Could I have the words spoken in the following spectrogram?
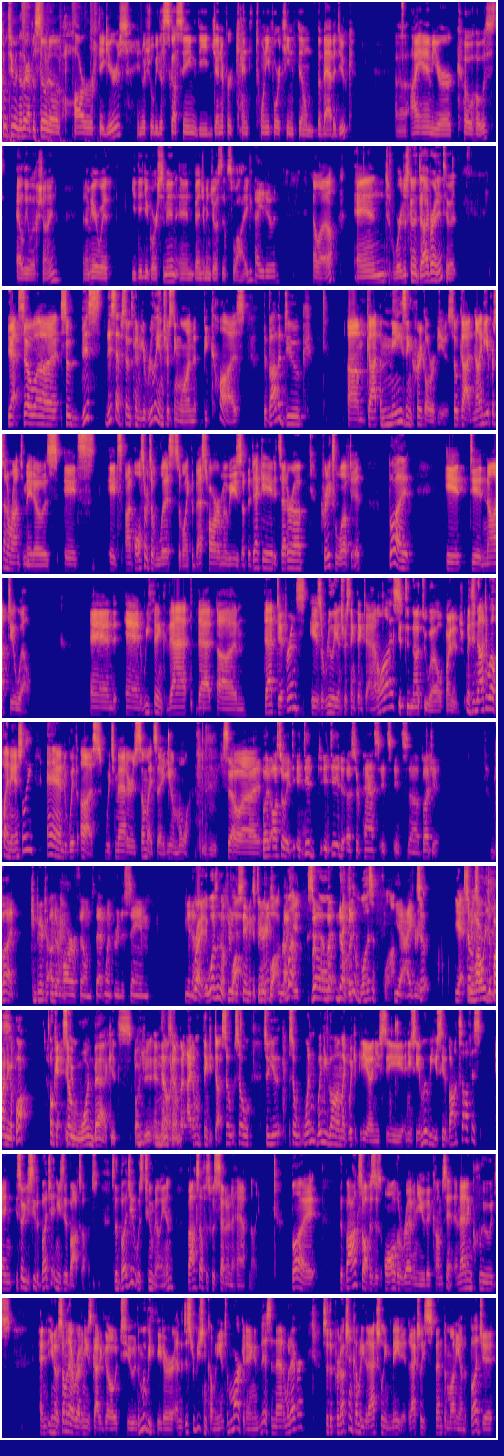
Welcome to another episode of Horror Figures, in which we'll be discussing the Jennifer Kent 2014 film The Babadook. Uh, I am your co-host, Ellie Lichshine, and I'm here with Yedidya Gorseman and Benjamin Joseph Zweig, How you doing? Hello. and we're just going to dive right into it. Yeah. So, uh, so this this episode's going to be a really interesting one because the Babadook um, got amazing critical reviews. So it got 98% on Rotten Tomatoes. It's it's on all sorts of lists of like the best horror movies of the decade, etc. Critics loved it, but it did not do well. And and we think that that um, that difference is a really interesting thing to analyze. It did not do well financially. It did not do well financially and with us, which matters, some might say, even more. Mhm. So, uh, But also, it, it did it did uh, surpass its its uh, budget. But compared to other Mhm. horror films that went through the same, you know, Right, it wasn't a Through the flop. same It didn't experience? flop. Right. well, It- so but no, I think but- it was a flop. Yeah, I agree. So, yeah. so, So, how are we defining a flop? Okay, if so it won back its budget and no, then no, but I don't think it does. So, so, so you, so when when you go on like Wikipedia and you see and you see a movie, you see the box office, and so you see the budget and you see the box office. So the budget was two million, box office was seven and a half million, but the box office is all the revenue that comes in, and that includes. And you know some of that revenue's got to go to the movie theater and the distribution company and to marketing and this and that and whatever. So the production company that actually made it, that actually spent the money on the budget,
